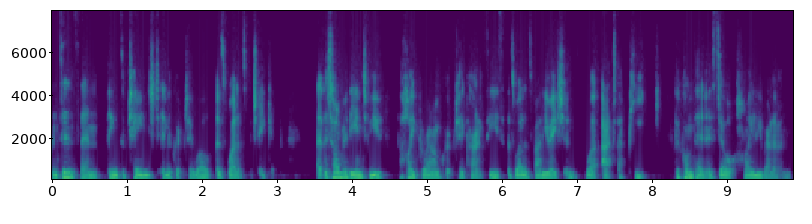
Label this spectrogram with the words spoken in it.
and since then, things have changed in the crypto world as well as for Jacob. At the time of the interview, the hype around cryptocurrencies as well as valuations were at a peak. The content is still highly relevant.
